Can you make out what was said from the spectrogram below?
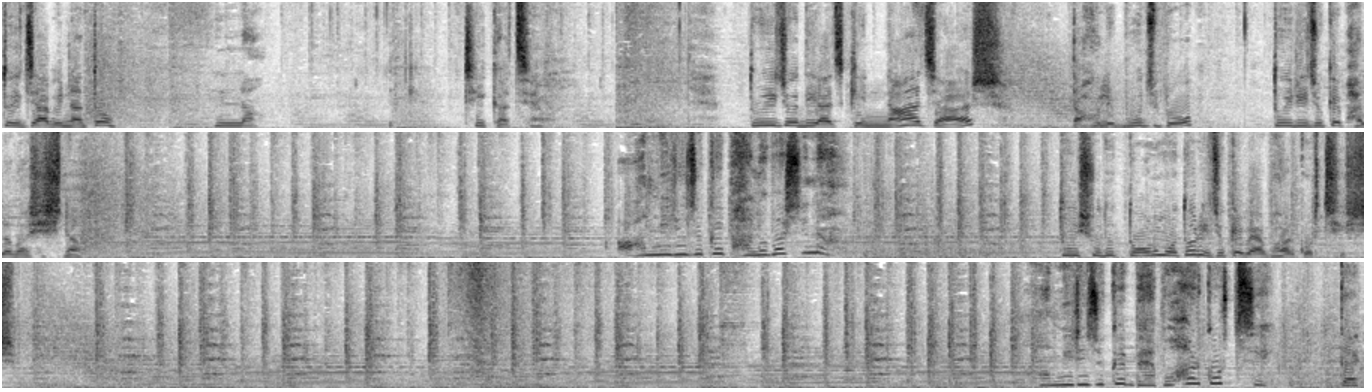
তুই যাবি না তো? না। ঠিক আছে। তুই যদি আজকে না যাস তাহলে বুঝব তুই রিজুকে ভালোবাসিস না। আমি রিজুকে ভালোবাসি না? তুই শুধু তোর মতো রিজুকে ব্যবহার করছিস। আমি রিজুকে ব্যবহার করছি? দেখ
